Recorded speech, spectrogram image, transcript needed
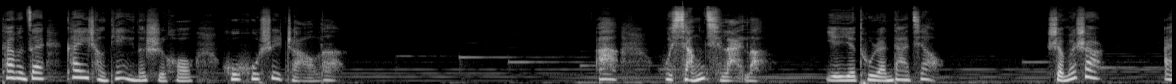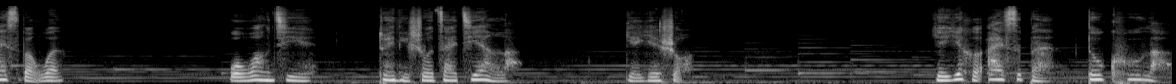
他们在看一场电影的时候呼呼睡着了。啊，我想起来了！爷爷突然大叫：“什么事儿？”艾斯本问。“我忘记对你说再见了。”爷爷说。爷爷和艾斯本都哭了。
